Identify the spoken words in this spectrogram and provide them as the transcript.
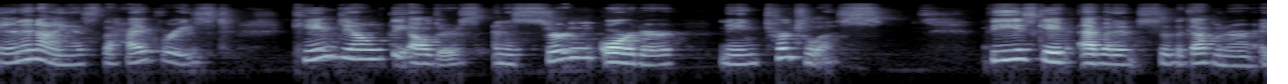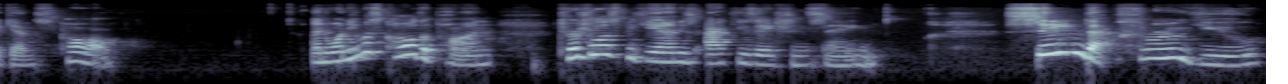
Ananias, the high priest, came down with the elders and a certain orator named Tertullus. These gave evidence to the governor against Paul. And when he was called upon, Tertullus began his accusation, saying, Seeing that through you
